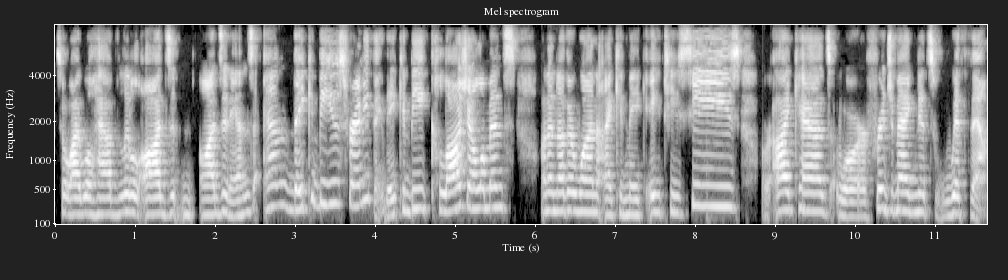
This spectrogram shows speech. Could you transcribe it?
So I will have little odds and odds and ends, and they can be used for anything. They can be collage elements. On another one, I can make ATCs or ICADs or fridge magnets with them.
